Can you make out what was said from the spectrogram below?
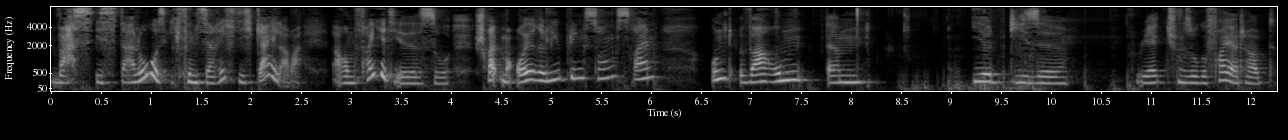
was ist da los? Ich finde es ja richtig geil, aber warum feiert ihr das so? Schreibt mal eure Lieblingssongs rein und warum ähm, ihr diese Reaction so gefeiert habt.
